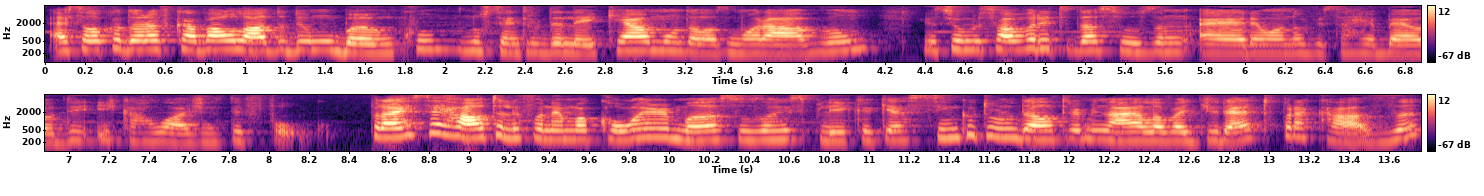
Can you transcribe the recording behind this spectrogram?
Essa locadora ficava ao lado de um banco no centro de Lake Elmo, onde elas moravam, e os filmes favoritos da Susan eram A Noviça Rebelde e Carruagens de Fogo. Para encerrar o telefonema com a irmã, Susan explica que assim que o turno dela terminar, ela vai direto para casa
